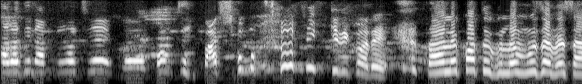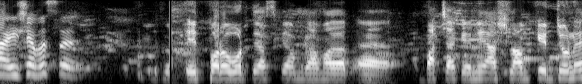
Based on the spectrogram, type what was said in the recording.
সারাদিন আপনি হচ্ছে পাঁচশো মোজা বিক্রি করে। তাহলে কতগুলো মোজা বেচা হয় হিসেব আছে? ঈদ পরবর্তী আজকে আমরা আমার আহ, বাচ্চাকে নিয়ে আসলাম কিট জোনে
